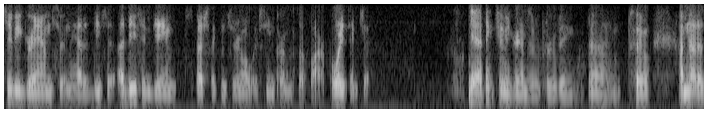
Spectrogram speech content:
Jimmy Graham certainly had a decent a decent game, especially considering what we've seen from him so far. But what do you think, Jay? Yeah, I think Jimmy Graham's improving. Um, so I'm not as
